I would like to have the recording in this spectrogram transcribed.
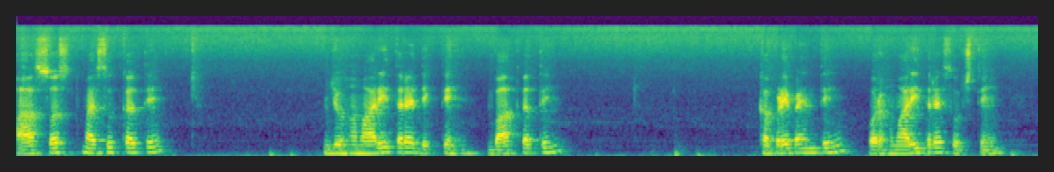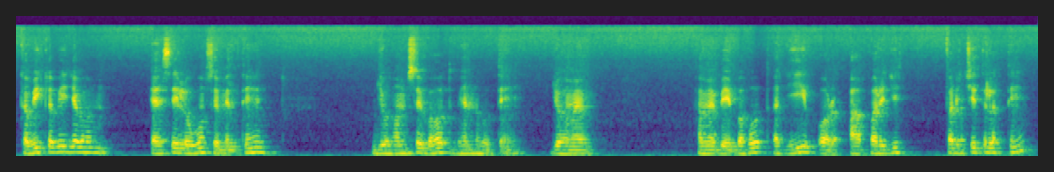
आश्वस्त महसूस करते हैं, जो हमारी तरह दिखते हैं, बात करते हैं, कपड़े पहनते हैं और हमारी तरह सोचते हैं। कभी कभी जब हम ऐसे लोगों से मिलते हैं, जो हमसे बहुत भिन्न होते हैं, जो हमें हमें वे बहुत अजीब और अपरिचित, परिचित लगते हैं,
